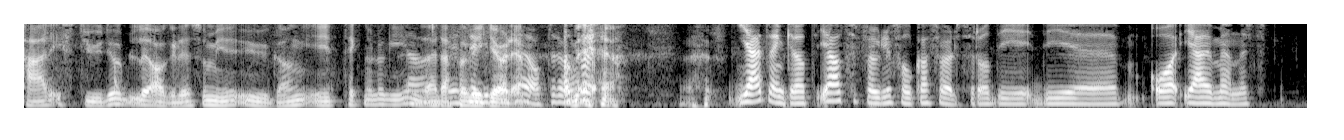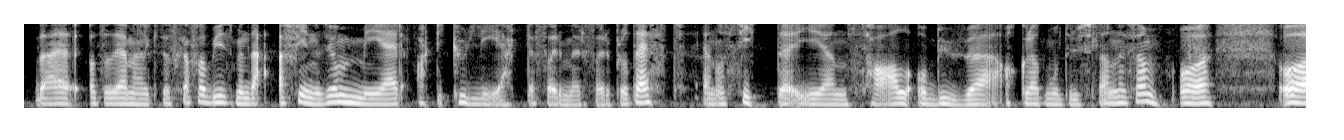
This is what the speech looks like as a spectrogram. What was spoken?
Her i studio lager det så mye ugagn i teknologien. det er derfor vi ikke gjør det. Altså, jeg tenker at ja, selvfølgelig folk har følelser, og de, de Og jeg mener er, altså jeg mener ikke det skal forbys, men det finnes jo mer artikulerte former for protest enn å sitte i en sal og bue akkurat mot Russland, liksom. Og, og,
